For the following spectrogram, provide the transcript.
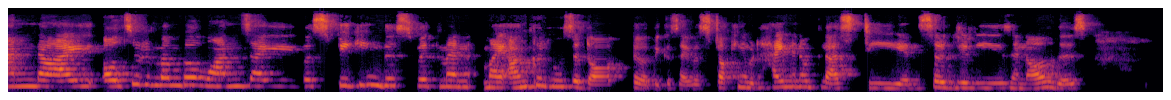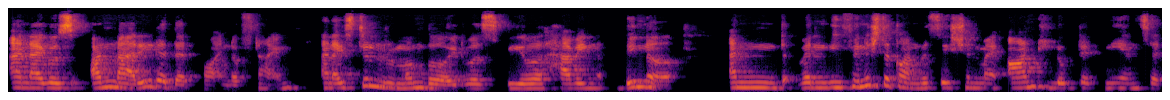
and I also remember once I was speaking this with my, my uncle who's a doctor because I was talking about hymenoplasty and surgeries and all this. And I was unmarried at that point of time. And I still remember it was, we were having dinner. And when we finished the conversation, my aunt looked at me and said,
